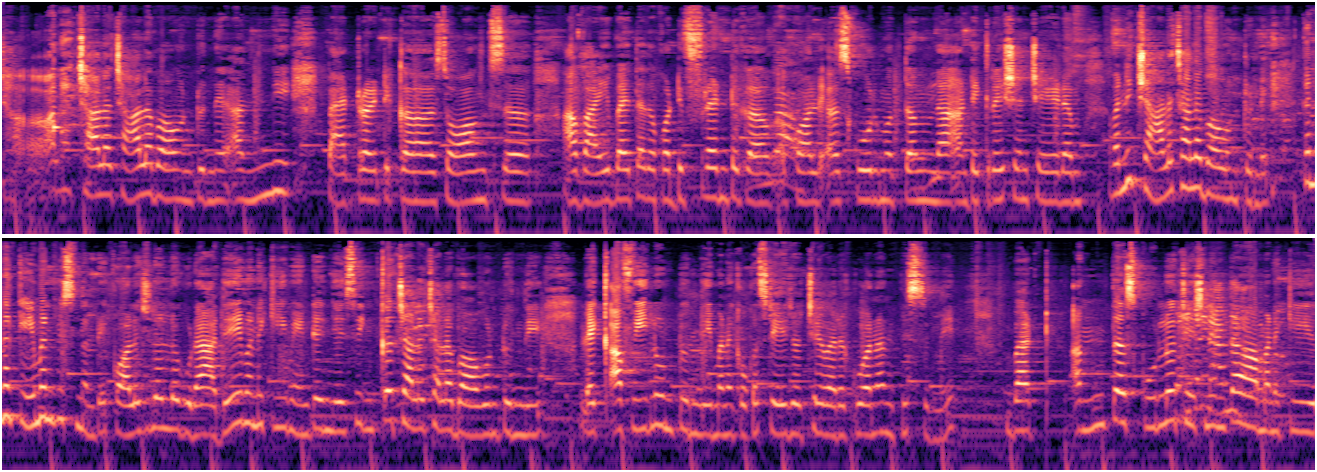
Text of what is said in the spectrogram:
చాలా చాలా చాలా బాగుంటుంది. అన్ని ప్యాట్రాయిటిక్ సాంగ్స్ ఆ వైబ్ అయితే అది ఒక డిఫరెంట్గా కాలే స్కూల్ మొత్తం డెకరేషన్ చేయడం అవన్నీ చాలా చాలా బాగుంటుండే. కానీ నాకు ఏమనిపిస్తుంది అంటే కాలేజీలలో కూడా అదే మనకి మెయింటైన్ చేసి ఇంకా చాలా చాలా బాగుంటుంది. లైక్ ఆ ఫీల్ ఉంటుంది మనకు ఒక స్టేజ్ వచ్చే వరకు అని అనిపిస్తుంది. బట్ అంత స్కూల్లో చేసినంత మనకి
